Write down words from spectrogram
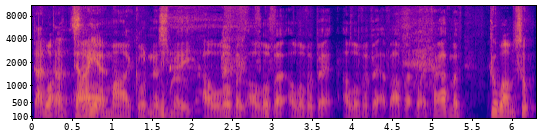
Dad what a diet. Oh my goodness me. I love a I love a I love a bit I love a bit of ABBA. But if I have my Go on. So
